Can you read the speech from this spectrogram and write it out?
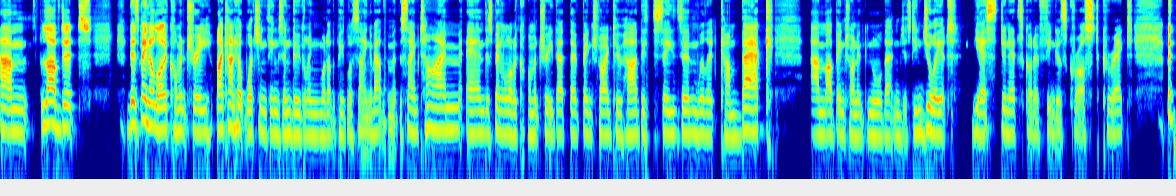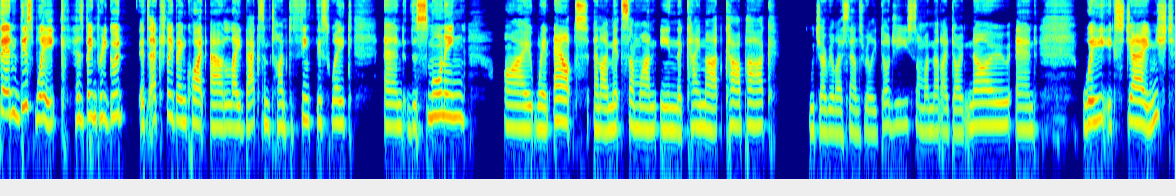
Um, loved it. There's been a lot of commentary. I can't help watching things and Googling what other people are saying about them at the same time. And there's been a lot of commentary that they've been trying too hard this season. Will it come back? Um, I've been trying to ignore that and just enjoy it. Yes, Danette's got her fingers crossed, correct. But then this week has been pretty good. It's actually been quite uh, laid back, some time to think this week. And this morning, I went out and I met someone in the Kmart car park which I realize sounds really dodgy, someone that I don't know. And we exchanged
